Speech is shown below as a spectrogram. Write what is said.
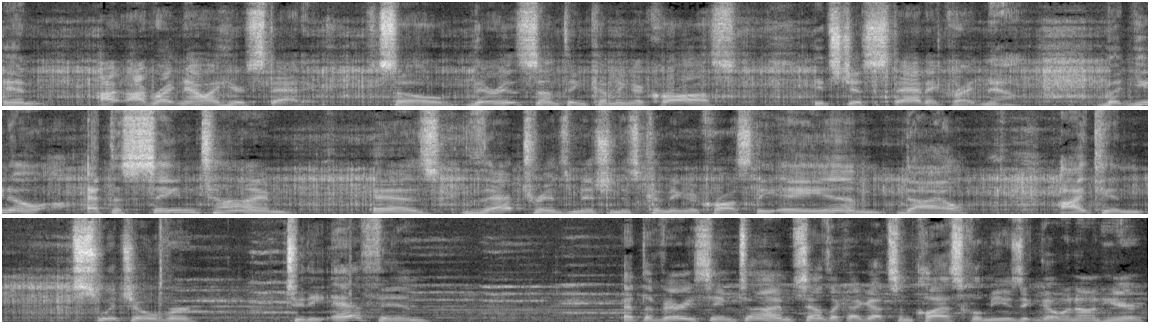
and I, I, right now I hear static. So there is something coming across. It's just static right now. But you know, at the same time, as that transmission is coming across the AM dial, I can switch over to the FM at the very same time. Sounds like I got some classical music going on here,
